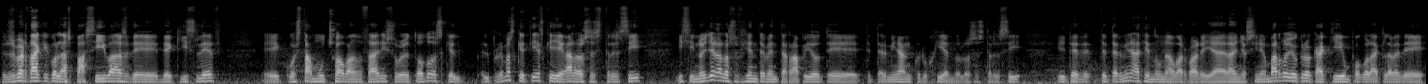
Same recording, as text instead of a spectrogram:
Pero es verdad que con las pasivas de, Kislev eh, cuesta mucho avanzar y sobre todo es que el, problema es que tienes que llegar a los Stressy y si no llega lo suficientemente rápido te, terminan crujiendo los Stressy y te, te terminan haciendo una barbaridad de daño. Sin embargo yo creo que aquí un poco la clave de,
